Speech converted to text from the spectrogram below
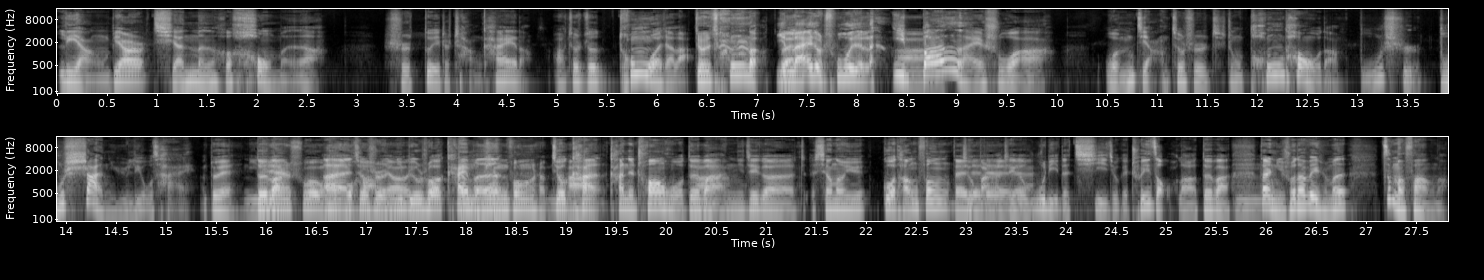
两边前门和后门啊是对着敞开的，啊，就就冲过去了，就是冲的。一来就出去了。一般来说啊，我们讲就是这种通透的，不是不善于留财。对你对吧之前说过，哎，就是你比如说开门屏风什么的，就看看见窗户，对吧？啊你这个相当于过堂风，对对就把这个屋里的气就给吹走了，对吧？嗯，但是你说他为什么这么放呢？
